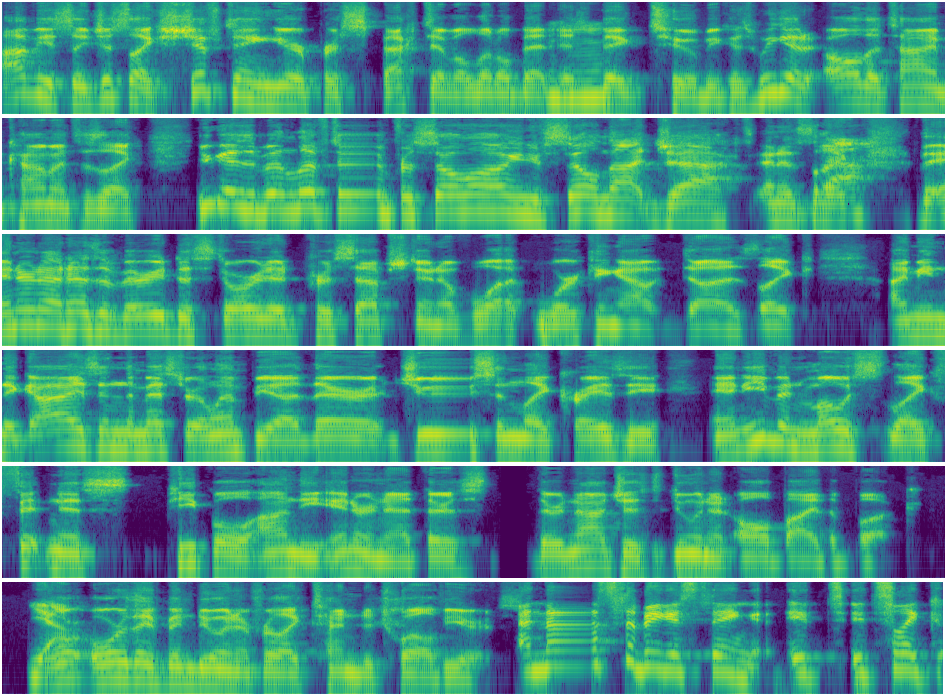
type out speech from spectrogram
obviously just like shifting your perspective a little bit mm-hmm. is big too because we get all the time comments is like you guys have been lifting for so long and you're still not jacked and it's like yeah. the internet has a very distorted perception of what working out does like i mean the guys in the mr olympia they're juicing like crazy and even most like fitness people on the internet there's they're not just doing it all by the book yeah. Or, or they've been doing it for like 10 to 12 years. And that's the biggest thing. It's it's like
